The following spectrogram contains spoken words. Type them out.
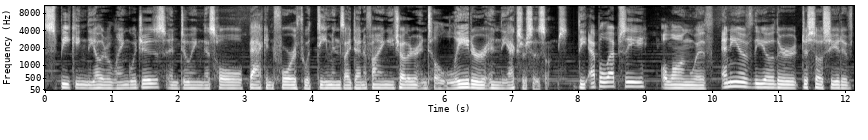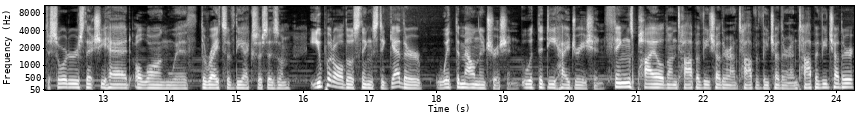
speaking the other languages and doing this whole back and forth with demons identifying each other until later in the exorcisms. The epilepsy, along with any of the other dissociative disorders that she had, along with the rites of the exorcism, you put all those things together with the malnutrition, with the dehydration, things piled on top of each other, on top of each other, on top of each other,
